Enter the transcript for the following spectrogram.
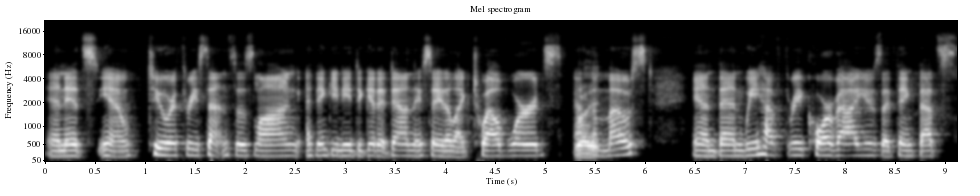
and it's, you know, two or three sentences long, I think you need to get it down, they say to like 12 words at the most. And then we have three core values. I think that's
